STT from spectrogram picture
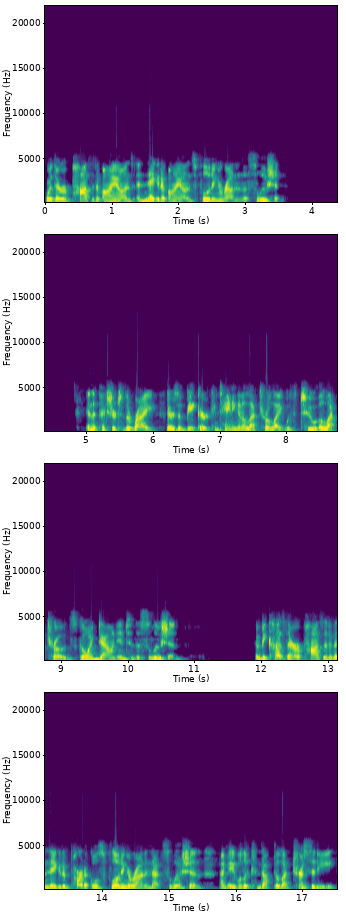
where there are positive ions and negative ions floating around in the solution. In the picture to the right, there's a beaker containing an electrolyte with two electrodes going down into the solution. And because there are positive and negative particles floating around in that solution, I'm able to conduct electricity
